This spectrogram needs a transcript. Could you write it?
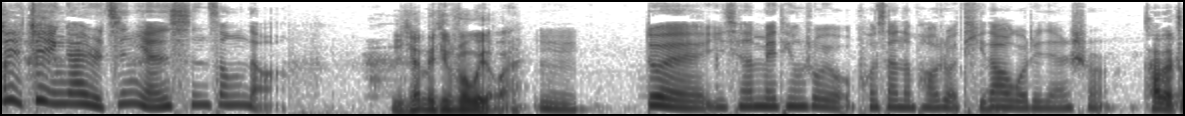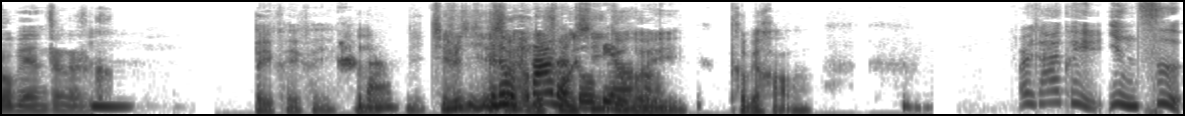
这这应该是今年新增的。以前没听说过有哎。嗯，对，以前没听说有破三的跑者提到过这件事儿。他的周边真的是可嗯，可以可以可以，是吧其实嗯一些小小的创新就会特别好。而且它还可以印字，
